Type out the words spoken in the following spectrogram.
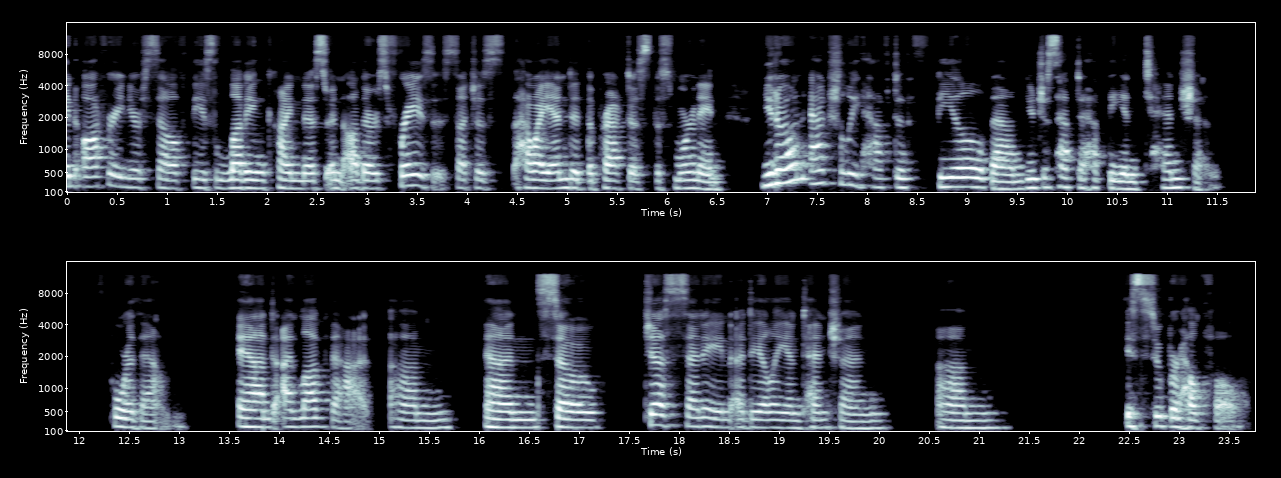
in offering yourself these loving kindness and others phrases, such as how I ended the practice this morning, you don't actually have to feel them. You just have to have the intention for them. And I love that. Um, and so just setting a daily intention um, is super helpful.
